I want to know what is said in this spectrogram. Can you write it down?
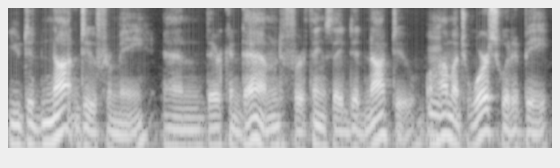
you did not do for me, and they're condemned for things they did not do. Well, hmm. how much worse would it be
